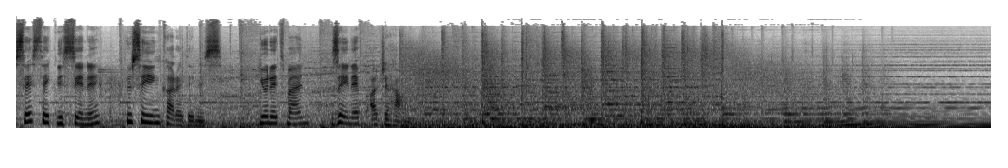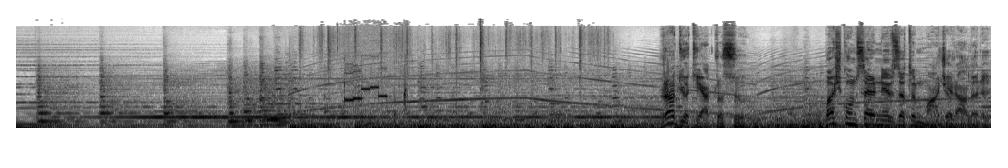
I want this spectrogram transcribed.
Ses Teknisyeni Hüseyin Karadeniz. Yönetmen Zeynep Acehan. Radyo tiyatrosu. Başkomiser Nevzat'ın maceraları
